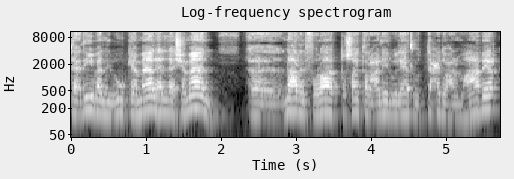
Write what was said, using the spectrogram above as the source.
تقريبا البو كمال. هلأ شمال آه، نهر الفرات تسيطر عليه الولايات المتحدة وعلى المعابر.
